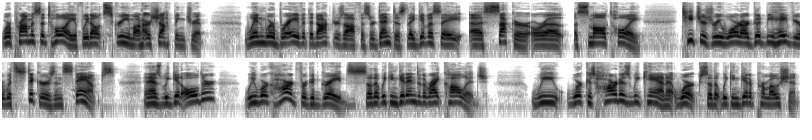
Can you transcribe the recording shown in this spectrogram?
We're promised a toy if we don't scream on our shopping trip when we're brave at the doctor's office or dentist, they give us a, a sucker or a, a small toy. Teachers reward our good behavior with stickers and stamps. And as we get older, we work hard for good grades so that we can get into the right college. We work as hard as we can at work so that we can get a promotion.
